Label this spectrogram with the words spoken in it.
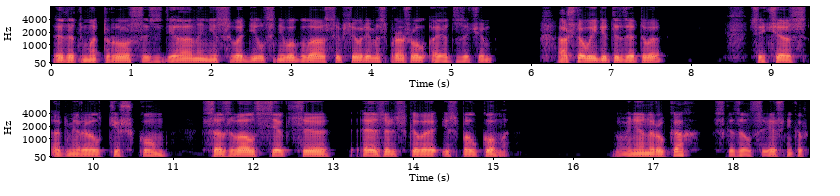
Этот матрос с Дианы не сводил с него глаз и все время спрашивал, а это зачем? А что выйдет из этого? Сейчас адмирал Тишком созвал секцию Эзельского исполкома. — У меня на руках, — сказал Свешников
